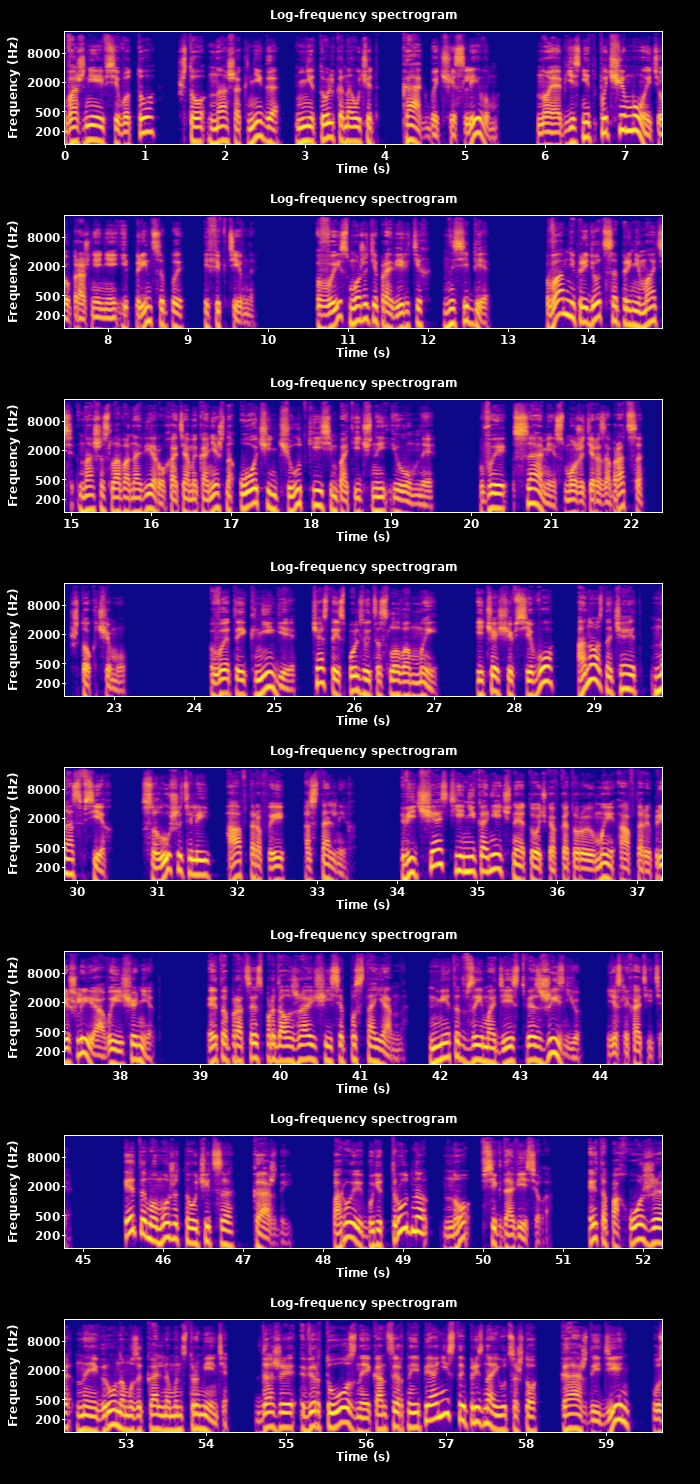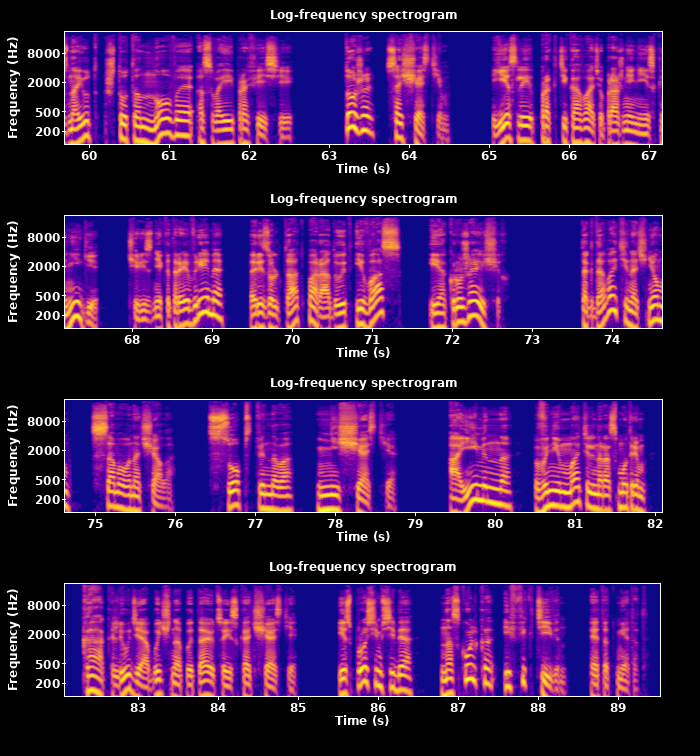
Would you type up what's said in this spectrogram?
Важнее всего то, что наша книга не только научит, как быть счастливым, но и объяснит, почему эти упражнения и принципы эффективны. Вы сможете проверить их на себе. Вам не придется принимать наши слова на веру, хотя мы, конечно, очень чуткие, симпатичные и умные. Вы сами сможете разобраться, что к чему. В этой книге часто используется слово «мы», и чаще всего оно означает «нас всех», слушателей, авторов и остальных. Ведь счастье не конечная точка, в которую мы, авторы, пришли, а вы еще нет. Это процесс, продолжающийся постоянно, метод взаимодействия с жизнью, если хотите. Этому может научиться каждый. Порой будет трудно, но всегда весело. Это похоже на игру на музыкальном инструменте. Даже виртуозные концертные пианисты признаются, что каждый день узнают что-то новое о своей профессии. Тоже со счастьем. Если практиковать упражнения из книги, через некоторое время результат порадует и вас, и окружающих. Так давайте начнем с самого начала, с собственного несчастья. А именно, внимательно рассмотрим, как люди обычно пытаются искать счастье, и спросим себя, насколько эффективен этот метод.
